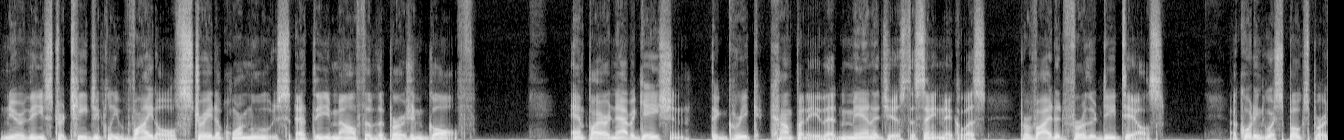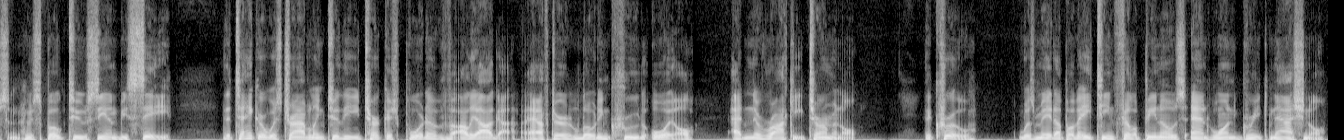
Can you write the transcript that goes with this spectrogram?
near the strategically vital Strait of Hormuz at the mouth of the Persian Gulf. Empire Navigation, the Greek company that manages the St. Nikolas, provided further details. According to a spokesperson who spoke to CNBC, the tanker was traveling to the Turkish port of Aliaga after loading crude oil at an Iraqi terminal. The crew was made up of 18 Filipinos and one Greek national.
